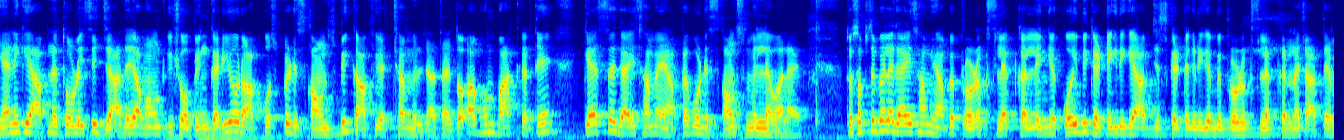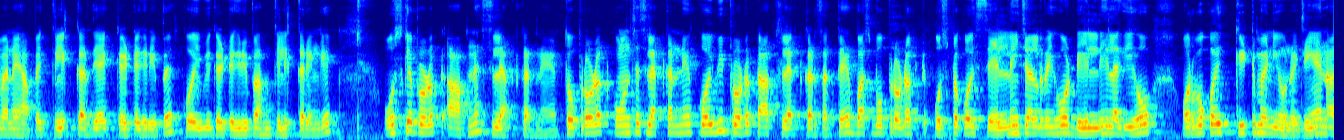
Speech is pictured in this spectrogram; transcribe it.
यानी कि आपने थोड़ी सी ज़्यादा अमाउंट की शॉपिंग करी और आपको उस पर डिस्काउंट्स भी काफ़ी अच्छा मिल जाता है। तो अब हम बात करते हैं, कैसे गाइस हमें यहाँ पर वो डिस्काउंट्स मिलने वाला है? तो सबसे पहले गाइस हम यहाँ पे प्रोडक्ट सेलेक्ट कर लेंगे। कोई भी कैटेगरी के, आप जिस कैटेगरी के भी प्रोडक्ट सेलेक्ट करना चाहते हैं, मैंने यहाँ पे क्लिक कर दिया एक कैटेगरी पे। कोई भी कैटेगरी पे हम क्लिक करेंगे। उसके प्रोडक्ट आपने सेलेक्ट करने हैं। तो प्रोडक्ट कौन से सिलेक्ट करने हैं? कोई भी प्रोडक्ट आप सिलेक्ट कर सकते हैं। बस वो प्रोडक्ट उस पर कोई सेल नहीं चल रही हो डील नहीं लगी हो, और वो कोई किट में नहीं होने चाहिए, ना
